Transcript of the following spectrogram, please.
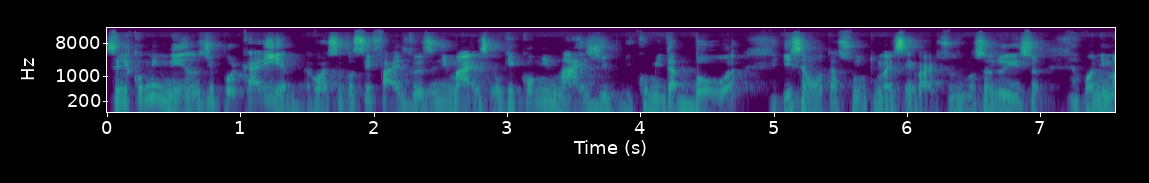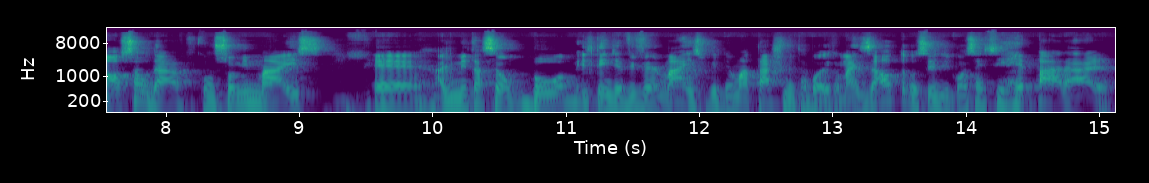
se ele come menos de porcaria. Agora, se você faz dois animais, o que come mais de comida boa, isso é um outro assunto, mas tem vários estudos mostrando isso. O animal saudável, que consome mais é, alimentação boa, ele tende a viver mais, porque ele tem uma taxa metabólica mais alta, ou seja, ele consegue se reparar,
